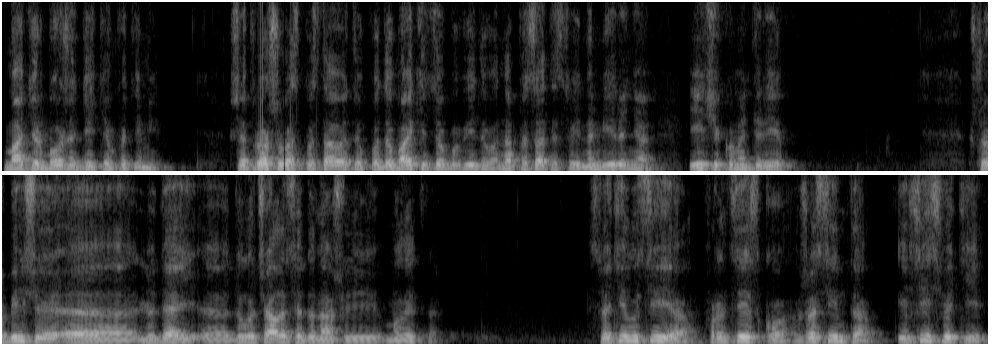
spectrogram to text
Матір Божа дітям Фатімі. Ще прошу вас поставити вподобайки цьому відео, написати свої намірення, інші коментарі, щоб більше е, людей е, долучалися до нашої молитви. Святі Лусія, Франциско, Жосінта і всі святі,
